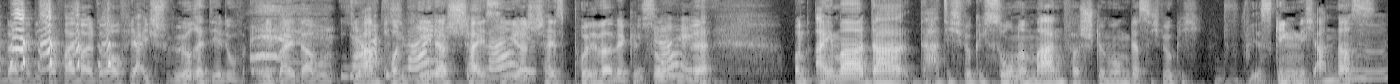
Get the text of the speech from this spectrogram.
und dann bin ich auf einmal drauf. Ja, ich schwöre dir, du, ey, bei da wo, die Ja, haben ich von weiß, jeder Scheiße ihr scheiß Pulver weggezogen, ne? Und einmal, da, da hatte ich wirklich so eine Magenverstimmung, dass ich wirklich, es ging nicht anders. Mhm.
